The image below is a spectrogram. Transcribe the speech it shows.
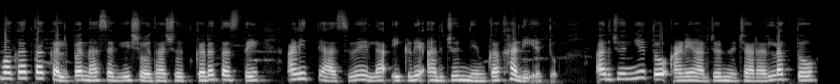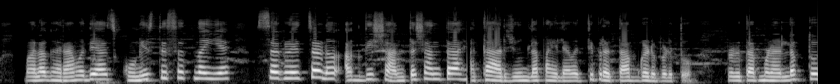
मग आता कल्पना सगळी शोधाशोध करत असते आणि त्याच वेळेला इकडे अर्जुन नेमका खाली येतो. अर्जुन येतो आणि अर्जुन विचारायला लागतो मला घरामध्ये आज कोणीच दिसत नाहीये. सगळेच जण अगदी शांत शांत आहे आता अर्जुनला पाहिल्यावरती प्रताप गडबडतो. प्रताप म्हणायला लागतो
